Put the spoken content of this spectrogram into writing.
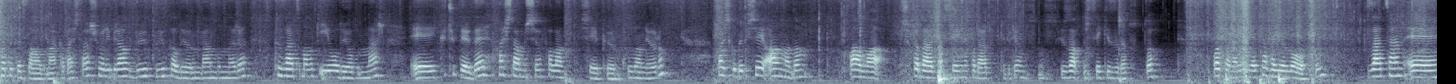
Patates aldım arkadaşlar. Şöyle biraz büyük büyük alıyorum ben bunları. Kızartmalık iyi oluyor bunlar. Ee, küçükleri de haşlanmışı falan şey yapıyorum, kullanıyorum. Başka da bir şey almadım. Valla şu kadar bir şey ne kadar tuttu biliyor musunuz? 168 lira tuttu. Vatana millete hayırlı olsun. Zaten e,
